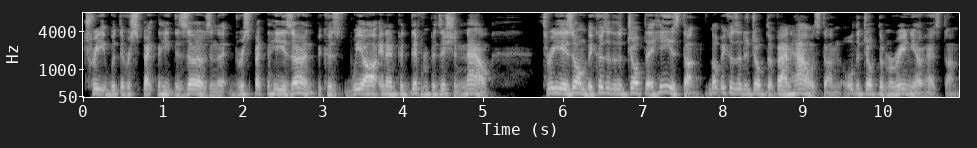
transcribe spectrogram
treated with the respect that he deserves and the respect that he has earned because we are in a different position now, three years on, because of the job that he has done, not because of the job that Van Gaal has done or the job that Mourinho has done.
